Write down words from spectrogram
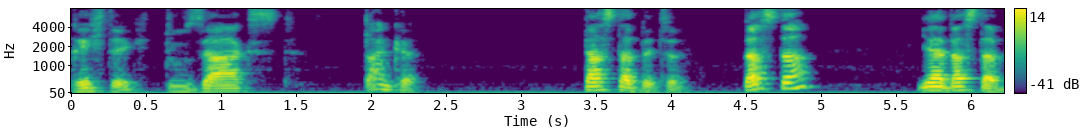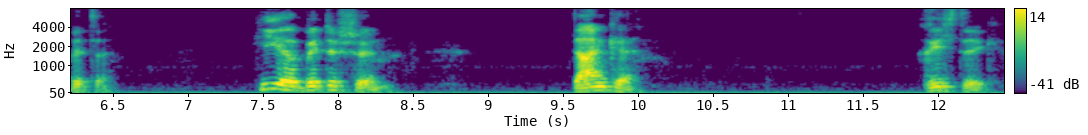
Richtig, du sagst Danke. Das da bitte. Das da? Ja, das da bitte. Hier, bitteschön. Danke. Richtig.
